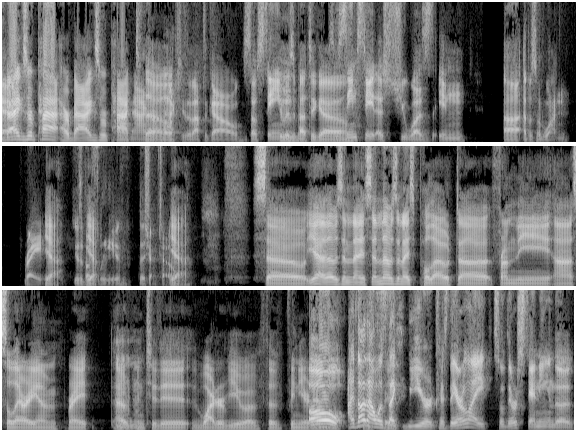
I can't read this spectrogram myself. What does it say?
Her bags are packed. Her bags were packed bags though. packed. she's about to go so same She was about to go. so same state as she was in uh episode one right Yeah. she was about yeah. to leave the chateau Yeah. So yeah, that was a nice, and that was a nice pullout uh, from the uh, solarium, right out Mhm. into the wider view of the vineyard. oh i thought that that was like weird because they're like so they're standing in the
